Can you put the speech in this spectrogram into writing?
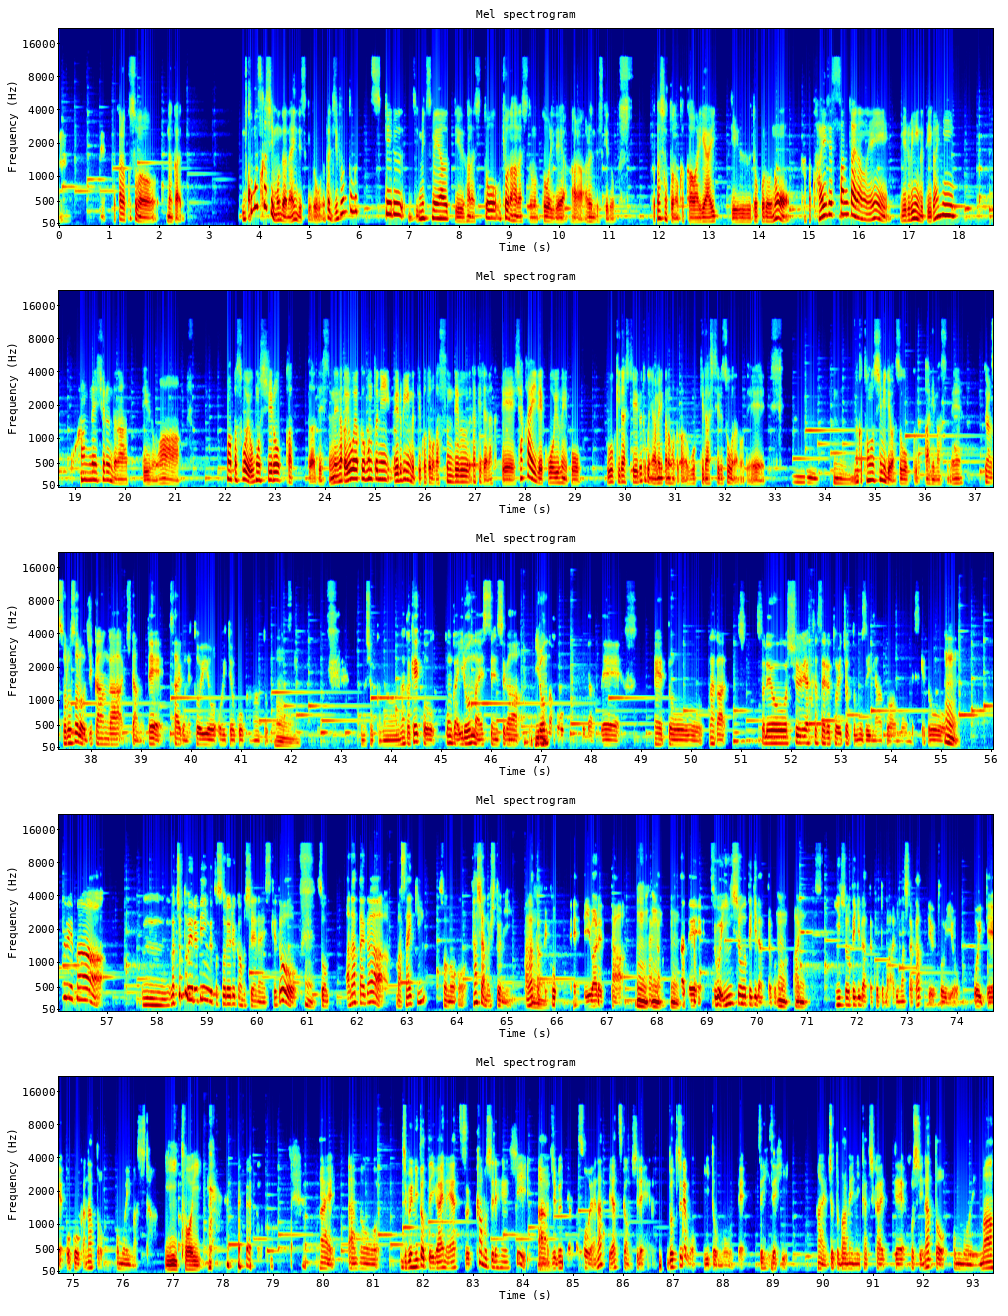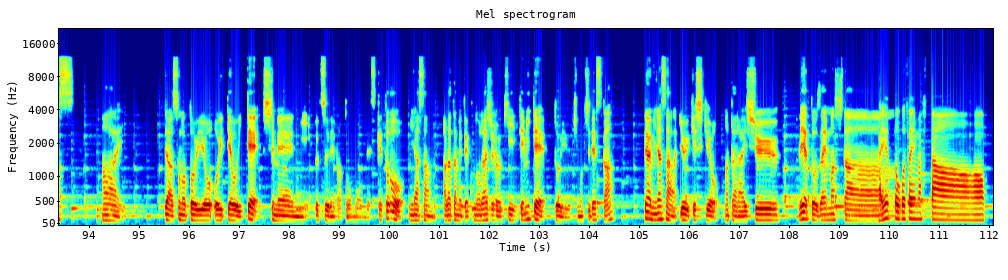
だからこそ、なんか、小難しいもんではないんですけど、やっぱり自分と見つける、見つめ合うっていう話と、今日の話との通りでああるんですけど、他者との関わり合いっていうところの、大切さみたいなのに、ウェルビーイングって意外に関連してるんだなっていうのは、まあやっぱすごい面白かったですね。なんかようやく本当にウェルビーイングっていう言葉が進んでるだけじゃなくて、社会でこういうふうにこう、動き出している、特にアメリカの方とかは動き出しているそうなので、うん、なんか楽しみではすごくありますね。じゃあそろそろ時間が来たので、最後に問いを置いておこうかなと思うんですけど。どうしようかな。なんか結構今回いろんなエッセンスがいろんな方向に出たので、えっ、と、なんかそれを集約させる問いちょっとむずいなとは思うんですけど、うん。例えば、うんまあ、ちょっとウェルビーイングとそれるかもしれないですけど、そのあなたが、まあ、最近その他者の人にあなたってこうねって言われたうん。なんかですごい印象的だったことはありうんます、印象的だったこともありましたか？っていう問いを置いておこうかなと思いました。いい問い。はい。あの、自分にとって意外なやつかもしれへんし、あ自分ってやっぱそうやなってやつかもしれへん。どっちでもいいと思うんで、ぜひぜひ、はい、ちょっと場面に立ち返ってほしいなと思います。はい。じゃあ、その問いを置いておいて、紙面に移ればと思うんですけど、皆さん、改めてこのラジオを聞いてみて、どういう気持ちですか？では皆さん、良い景色をまた来週。ありがとうございました。ありがとうございました。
